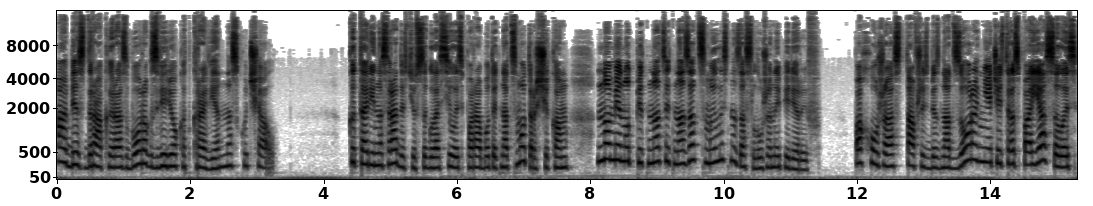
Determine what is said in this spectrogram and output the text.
а без драк и разборок зверек откровенно скучал. Катарина с радостью согласилась поработать надсмотрщиком, но минут пятнадцать назад смылась на заслуженный перерыв. Похоже, оставшись без надзора, нечисть распоясалась,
